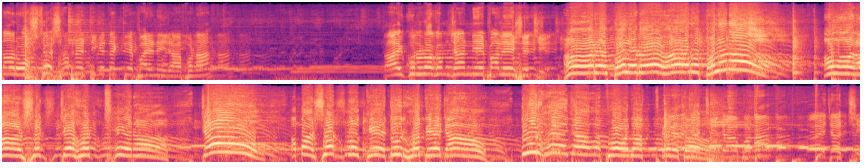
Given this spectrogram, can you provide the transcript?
তার অস্ত্রের সামনে টিকে দেখতে পারিনি যাব না। তাই কোন রকম যান নিয়ে পালিয়ে এসেছি। আর বলো না আর বলো না। আমার আর সহ্য হচ্ছে না। যাও আমার সম্মুখে দূর হতে যাও। দূর হয়ে যাও দাও। যাচ্ছি।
